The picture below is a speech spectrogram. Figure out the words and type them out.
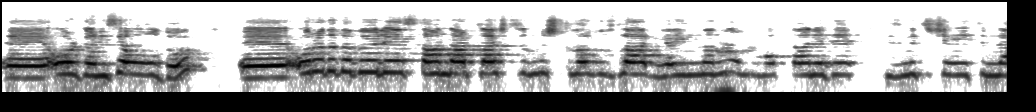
e, organize oldu. E, orada da böyle standartlaştırılmış kılavuzlar yayınlanıyor? Hastanede hizmet içi eğitimler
